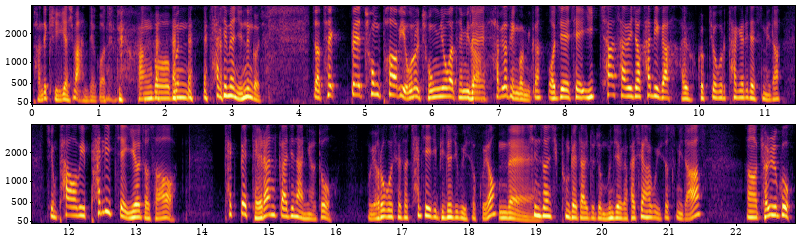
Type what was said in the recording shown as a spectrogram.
반대 길게 하시면 안 될 것 같은데요. 방법은 찾으면 있는 거죠. 자, 택배 총파업이 오늘 종료가 됩니다. 네. 합의가 된 겁니까? 어제 제 2차 사회적 합의가 아유 극적으로 타결이 됐습니다. 지금 파업이 8일째 이어져서 택배 대란까지는 아니어도 뭐 여러 곳에서 차질이 빚어지고 있었고요. 네. 신선식품 배달도 좀 문제가 발생하고 있었습니다. 어, 결국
